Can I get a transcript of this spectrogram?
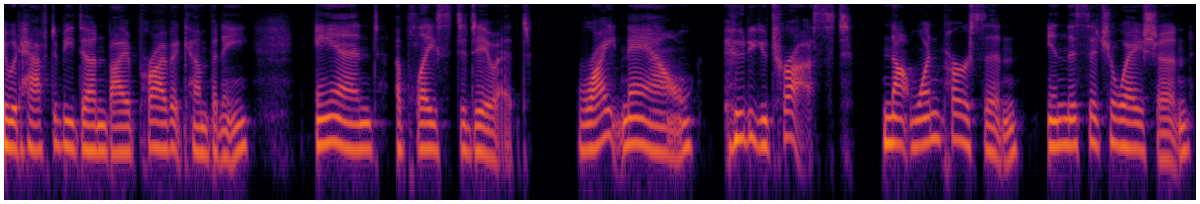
It would have to be done by a private company and a place to do it. Right now, who do you trust? Not one person in this situation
